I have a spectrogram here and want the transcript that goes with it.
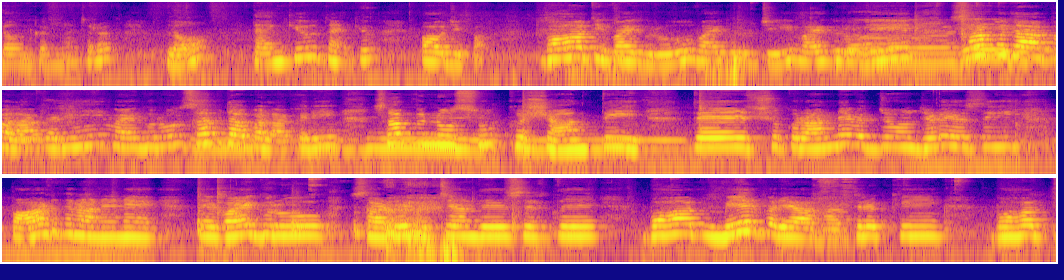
ਡਾਊਨ ਕਰਨਾ ਜਰਾ। ਲਓ। ਥੈਂਕ ਯੂ ਥੈਂਕ ਯੂ ਪਾਓ ਜੀ ਪਾਓ। ਬਹੁਤ ਹੀ ਵਾਹਿਗੁਰੂ ਵਾਹਿਗੁਰੂ ਜੀ ਵਾਹਿਗੁਰੂ ਜੀ। ਸਭ ਦਾ ਭਲਾ ਕਰੀ ਵਾਹਿਗੁਰੂ ਸਭ ਦਾ ਭਲਾ ਕਰੀ। ਸਭ ਨੂੰ ਸੁਖ ਸ਼ਾਂਤੀ ਤੇ ਸ਼ੁਕਰਾਨੇ ਵਜੋਂ ਜਿਹੜੇ ਅਸੀਂ ਪਾਠ ਕਰਾਣੇ ਨੇ ਤੇ ਵਾਹਿਗੁਰੂ ਸਾਡੇ ਬੱਚਿਆਂ ਦੇ ਸਿਰ ਤੇ ਬਹੁਤ ਮਿਹਰ ਭਰਿਆ ਹੱਥ ਰੱਖੀ। ਬਹੁਤ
